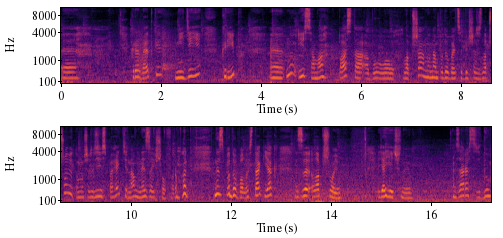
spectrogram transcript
е, креветки, мідії, кріп. Е, ну і сама паста або лапша. Ну нам подобається більше з лапшою, тому що зі спагетті нам не зайшов формат. Не сподобалось так, як з лапшою яєчною. Зараз йду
